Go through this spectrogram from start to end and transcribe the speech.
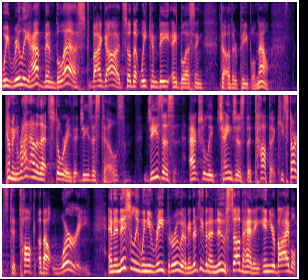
we really have been blessed by God so that we can be a blessing to other people. Now, coming right out of that story that Jesus tells, Jesus actually changes the topic. He starts to talk about worry and initially, when you read through it, I mean, there's even a new subheading in your Bible,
